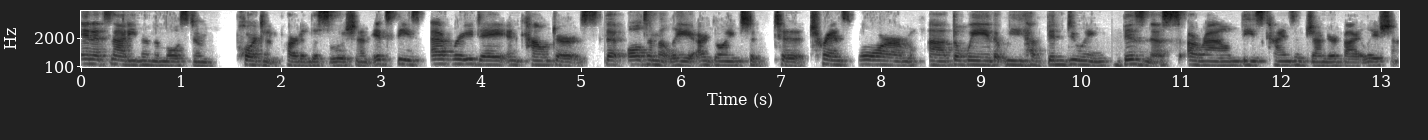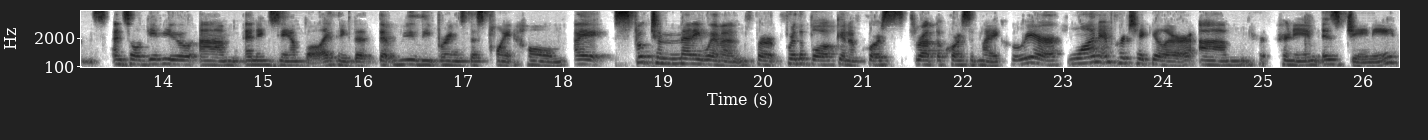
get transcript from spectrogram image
and it's not even the most important part of the solution. It's these everyday encounters that ultimately are going to, to transform uh, the way that we have been doing business around these kinds of gendered violations. And so I'll give you um, an example. I think that that really brings this point home. I spoke to many women for, for the book and, of course, throughout the course of my career. One in particular, um, her, her, name is Janie,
